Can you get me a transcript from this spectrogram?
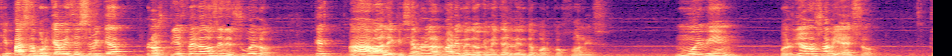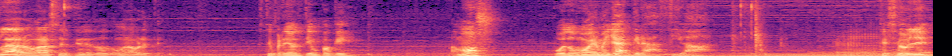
¿Qué pasa? ¿Por qué a veces se me quedan los pies pegados en el suelo? Ah, vale, que si abro el armario me tengo que meter dentro por cojones Muy bien Pues yo no sabía eso Claro, ahora se entiende todo Bueno, ábrete Estoy perdiendo el tiempo aquí Vamos ¿Puedo moverme ya? Gracias ¿Qué se oye?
